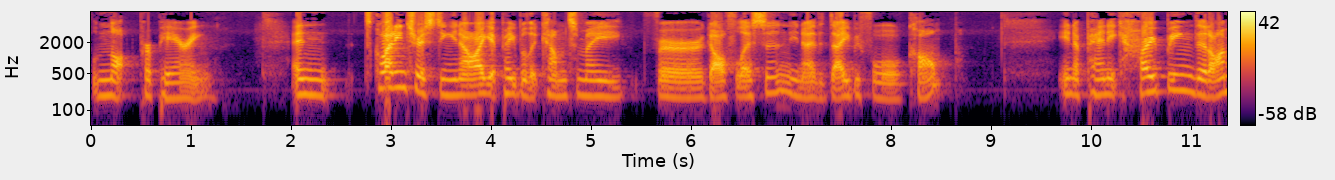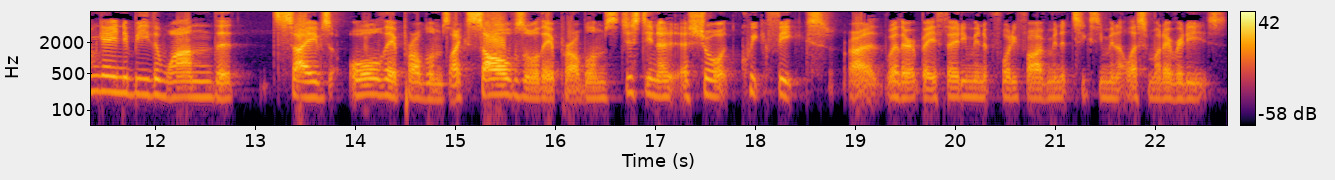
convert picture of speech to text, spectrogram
not preparing. And it's quite interesting, you know, I get people that come to me for a golf lesson, you know, the day before comp in a panic, hoping that I'm going to be the one that saves all their problems, like solves all their problems just in a, a, short, quick fix, right? Whether it be a 30 minute, 45 minute, 60 minute lesson, whatever it is.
